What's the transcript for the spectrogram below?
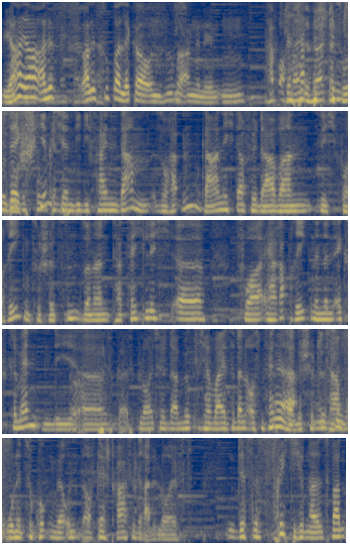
Ja, ja, alles lecker, alles super lecker und super angenehm. Mhm. Hab auch Das mal hat gehört, dass bestimmt wohl sehr so. Schirmchen, die die feinen Damen so hatten, gar nicht dafür da waren, sich vor Regen zu schützen, sondern tatsächlich äh, vor herabregnenden Exkrementen, die äh, Leute da möglicherweise dann aus dem Fenster Ja, geschüttet das haben, ohne zu gucken, wer unten auf der Straße gerade läuft. Das ist richtig. Und es waren,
